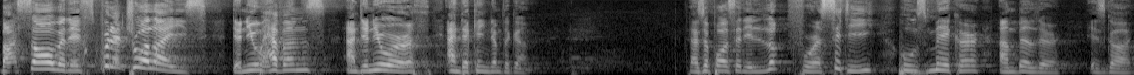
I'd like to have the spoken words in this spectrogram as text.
but saw with his spiritual eyes the new heavens and the new earth and the kingdom to come. As Paul said, he looked for a city whose maker and builder is God.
